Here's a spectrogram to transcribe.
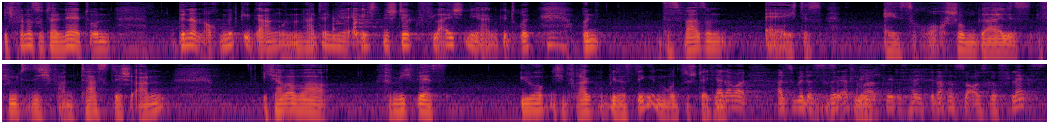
ich fand das total nett und bin dann auch mitgegangen und dann hat er mir echt ein Stück Fleisch in die Hand gedrückt und das war so ein echtes, ey, es roch schon geil, es fühlte sich fantastisch an. Ich habe aber, für mich wäre es überhaupt nicht in Frage gekommen, mir das Ding in den Mund zu stechen. Ich hätte aber, als du mir das das erste Mal erzählt hast, hätte ich gedacht, dass du aus Reflex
